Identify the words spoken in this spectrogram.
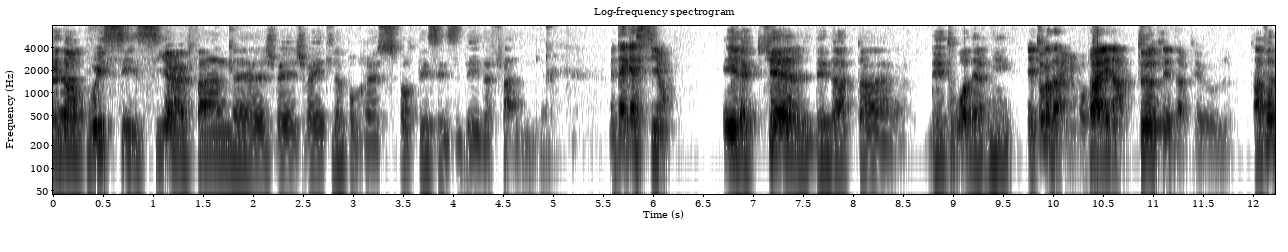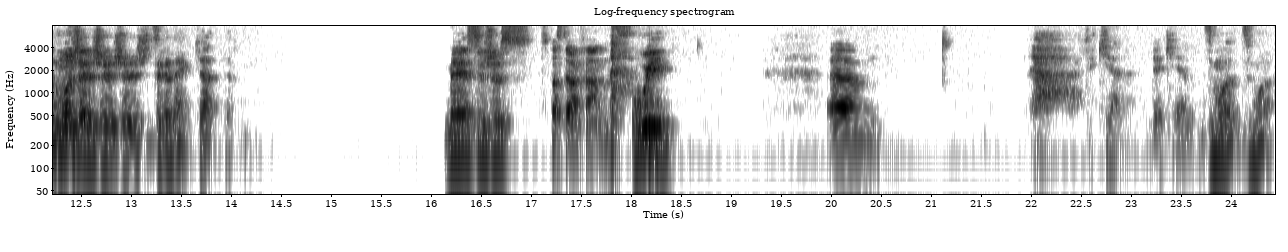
Et donc, oui, si- s'il y a un fan, euh, je, vais, je vais être là pour euh, supporter ses idées de fan. là. Mais ta question. Et lequel des docteurs Des trois derniers? Et toi, Dorian, on va pas aller dans toutes les Doctor Who. là. En fait, moi, je, je, je, je dirais dans les quatre derniers. Mais c'est juste. C'est parce que t'es un fan. là. Oui, Euh... lequel? Dis-moi, dis-moi.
